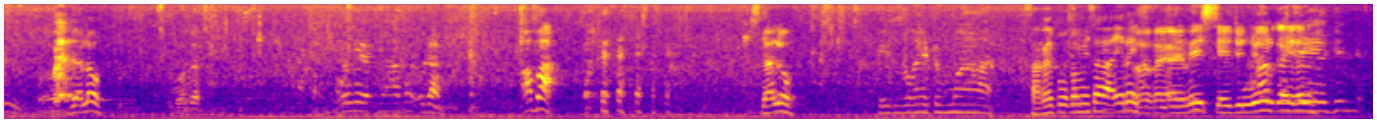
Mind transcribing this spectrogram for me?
Hello. Umaga. Ulit nga po ulam. Aba! Isdalo. Ito po kayo itong mga... Sakay po kami sa Iris. Ah, kay Iris, kay Junior, kay ano. Kasi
